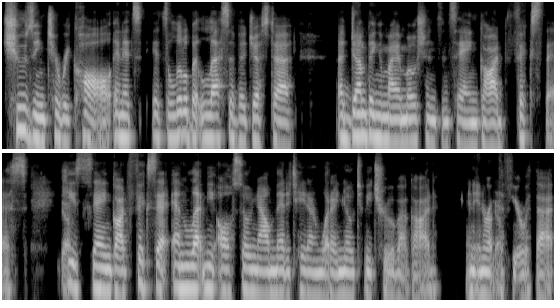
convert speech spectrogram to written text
choosing to recall and it's it's a little bit less of a just a a dumping of my emotions and saying god fix this yeah. he's saying god fix it and let me also now meditate on what i know to be true about god and interrupt yeah. the fear with that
